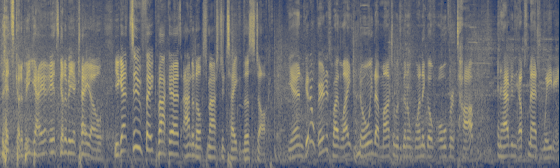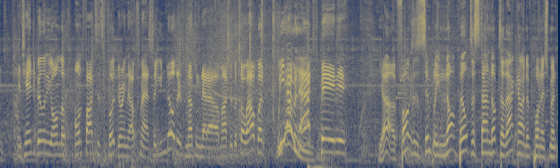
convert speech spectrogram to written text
It's going to be it's going to be a KO. You get two fake back airs and an up smash to take the stock. Yeah, and good awareness by Light, knowing that Moncho was going to want to go over top and having the up smash waiting. Intangibility on the on Fox's foot during the up smash, so you know there's nothing that uh, Moncho could throw out, but we have an axe, baby. Yeah, Fox is simply not built to stand up to that kind of punishment.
